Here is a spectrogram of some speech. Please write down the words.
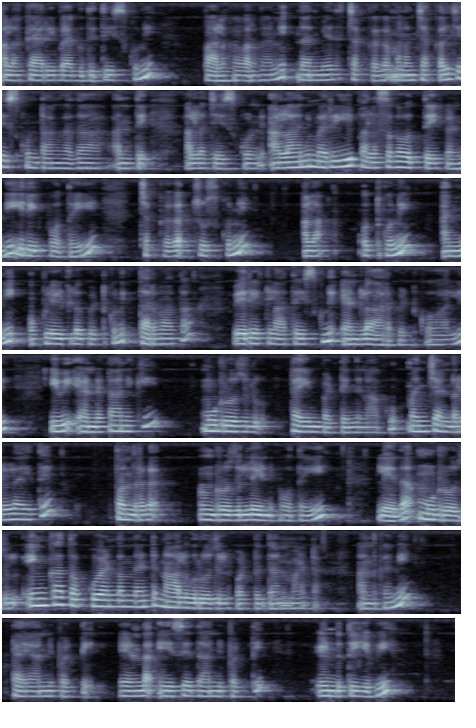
అలా క్యారీ బ్యాగ్ది తీసుకుని పాల కవర్ కానీ దాని మీద చక్కగా మనం చెక్కలు చేసుకుంటాం కదా అంతే. అలా చేసుకోండి. అలా అని మరీ పలసగా ఒత్తేయకండి ఇరిగిపోతాయి. చక్కగా చూసుకుని అలా ఒత్తుకుని అన్నీ ఒక ప్లేట్లో పెట్టుకుని తర్వాత వేరే క్లాత్ వేసుకుని ఎండలో ఆరబెట్టుకోవాలి. ఇవి ఎండటానికి మూడు రోజులు టైం పట్టింది నాకు. మంచి ఎండల్లో అయితే తొందరగా రెండు రోజుల్లో ఎండిపోతాయి లేదా మూడు రోజులు. ఇంకా తక్కువ ఎండ ఉందంటే నాలుగు రోజులు పట్టుద్ది అనమాట అందుకని టయాన్ని బట్టి ఎండ వేసేదాన్ని బట్టి ఎండుతాయి ఇవి.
